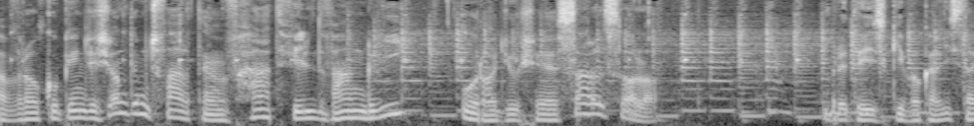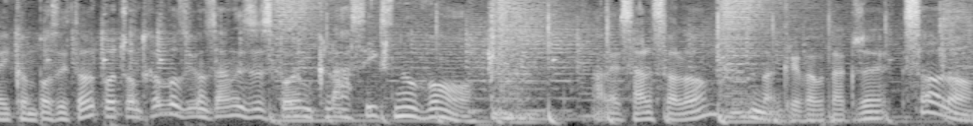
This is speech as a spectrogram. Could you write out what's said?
A w roku 54 w Hatfield w Anglii urodził się Sal Solo. Brytyjski wokalista i kompozytor, początkowo związany z zespołem Classics Nouveau. Ale Sal Solo nagrywał także solo.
